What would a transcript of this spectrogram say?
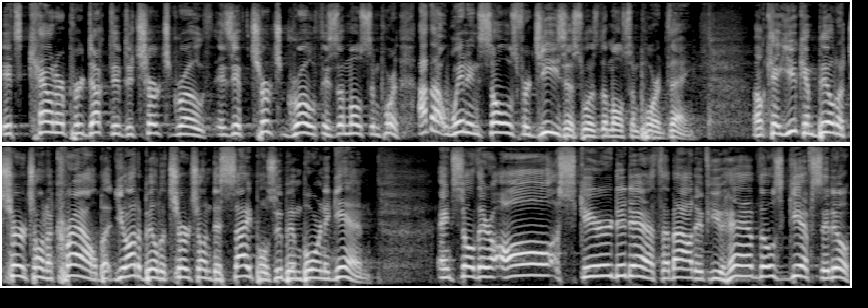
it's counterproductive to church growth, as if church church growth is the most important. I thought winning souls for Jesus was the most important thing. Okay, you can build a church on a crowd, but you ought to build a church on disciples who've been born again. And so they're all scared to death about if you have those gifts, it'll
